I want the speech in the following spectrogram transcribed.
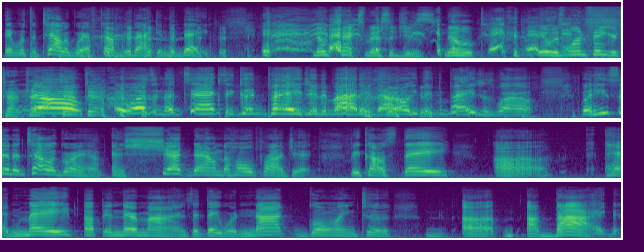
There was a telegraph company back in the day. no text messages. No, it was one finger tap tap no, tap tap. it wasn't a text. He couldn't page anybody. I don't think the pages were out. But he sent a telegram and shut down the whole project because they uh, had made up in their minds that they were not going to uh, abide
